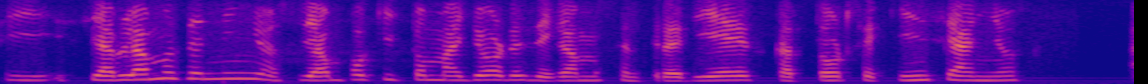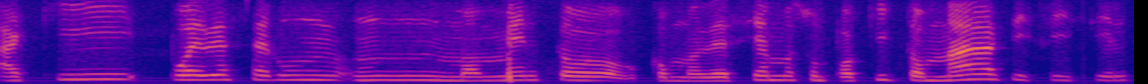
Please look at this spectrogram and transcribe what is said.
si, si hablamos de niños ya un poquito mayores, digamos entre 10, 14, 15 años, aquí puede ser un, un momento, como decíamos, un poquito más difícil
